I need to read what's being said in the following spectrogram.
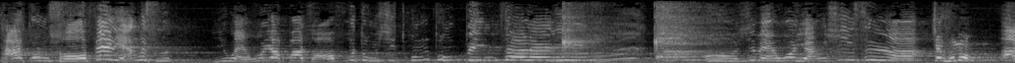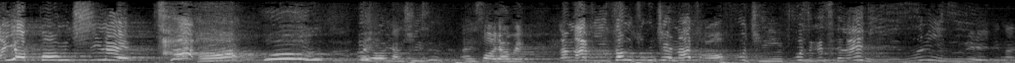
他讲烧饭两个事，以为我要把赵府东西统统并着来哩。哦，以为我杨先生啊，讲什么？啊，要绑起来擦。啊！哎呦，杨先生，哎，少爷们，让俺违章总监拿赵府前夫这个出来议事议事的呢。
